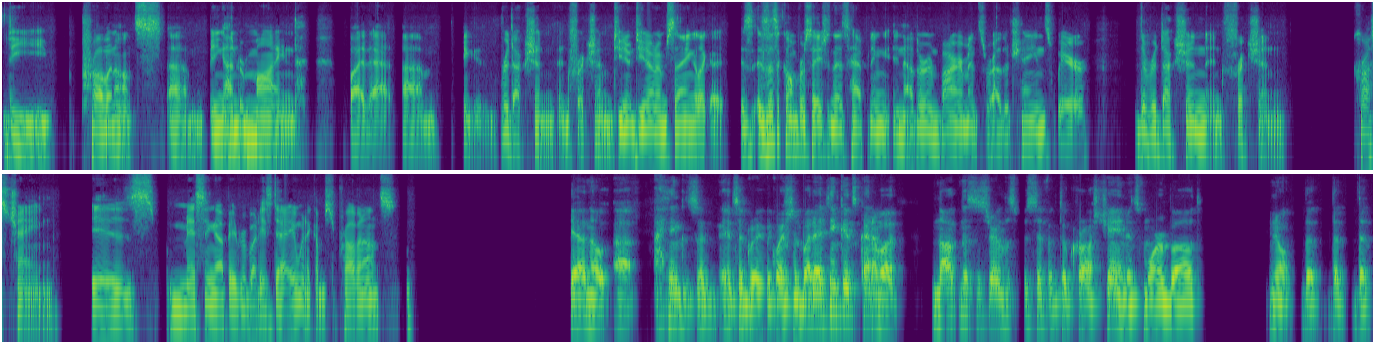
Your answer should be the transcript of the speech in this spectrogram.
the provenance um, being undermined by that um, reduction in friction. Do you know? Do you know what I'm saying? Like, uh, is is this a conversation that's happening in other environments or other chains where the reduction in friction cross chain is messing up everybody's day when it comes to provenance? Yeah, no, uh, I think it's a it's a great question, but I think it's kind of a not necessarily specific to cross chain. It's more about you know that that that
